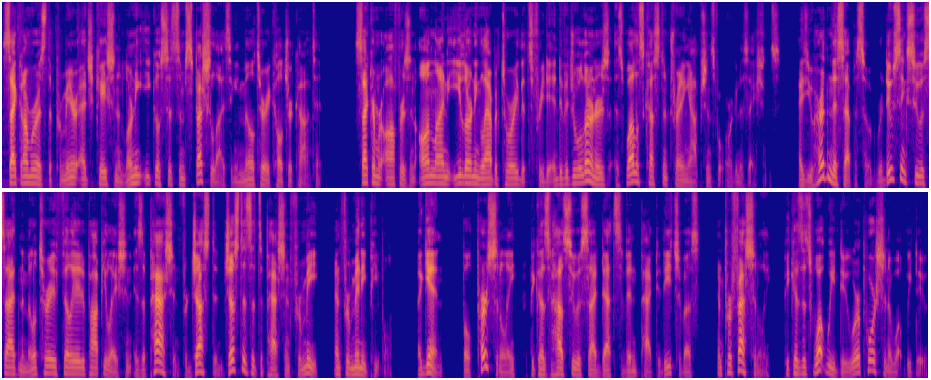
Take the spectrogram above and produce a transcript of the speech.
PsychArmor is the premier education and learning ecosystem specializing in military culture content. PsychArmor offers an online e learning laboratory that's free to individual learners as well as custom training options for organizations. As you heard in this episode, reducing suicide in the military affiliated population is a passion for Justin, just as it's a passion for me and for many people. Again, both personally, because of how suicide deaths have impacted each of us, and professionally, because it's what we do or a portion of what we do.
